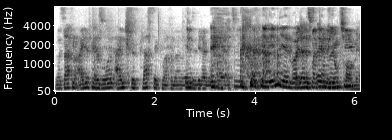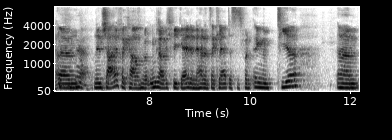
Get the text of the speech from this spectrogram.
Das darf nur eine Person ein Stück Plastik machen, dann werden sie wieder gefeiert. In Indien wollte dann ist man keine Jungfrau typ, mehr. Ähm, Ja. einen Schal verkaufen für unglaublich viel Geld und der hat uns erklärt, dass es von irgendeinem Tier, ähm,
